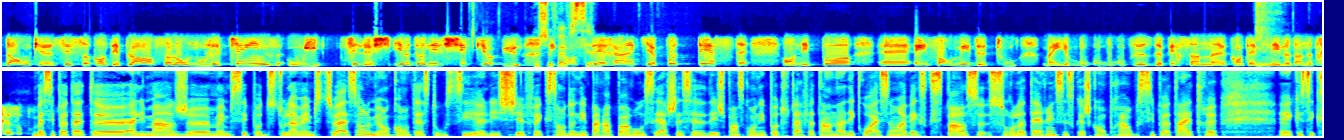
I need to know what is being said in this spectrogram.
Donc euh, c'est ça qu'on déplore. Selon nous, le 15, oui, c'est le il a donné le chiffre qu'il y a eu, officiel. considérant qu'il n'y a pas de test, on n'est pas euh, informé de tout, ben il y a beaucoup beaucoup plus de personnes euh, contaminées là dans notre réseau. Ben, c'est peut-être euh, à l'image, euh, même si c'est pas du tout la même situation, là, mais on conteste aussi les chiffres qui sont donnés par rapport au CHSLD. Je pense qu'on n'est pas tout à fait en adéquation avec ce qui se passe sur le terrain. C'est ce que je comprends aussi peut-être que c'est que,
